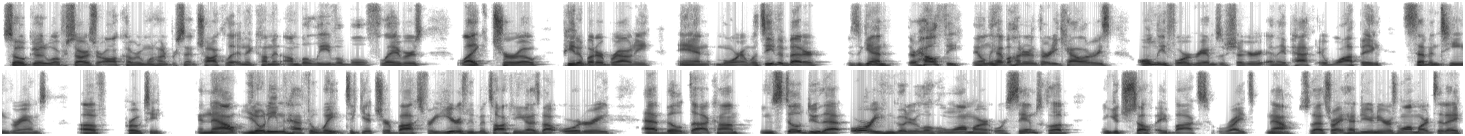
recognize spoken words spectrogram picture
so good? Well, for stars, are all covered in 100% chocolate and they come in unbelievable flavors like churro, peanut butter brownie, and more. And what's even better is again, they're healthy. They only have 130 calories, only four grams of sugar, and they pack a whopping 17 grams of protein. And now you don't even have to wait to get your box. For years, we've been talking to you guys about ordering at built.com. You can still do that, or you can go to your local Walmart or Sam's Club and get yourself a box right now. So that's right. Head to your nearest Walmart today,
